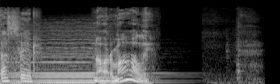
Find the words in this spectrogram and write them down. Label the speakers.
Speaker 1: Tas ir normāli?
